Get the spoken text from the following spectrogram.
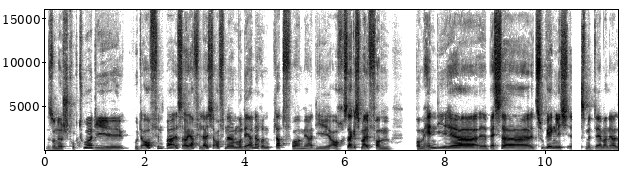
so eine Struktur, die gut auffindbar ist, aber ja, vielleicht auf einer moderneren Plattform, ja, die auch, sage ich mal, vom, vom Handy her äh, besser zugänglich ist, mit der man, also,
